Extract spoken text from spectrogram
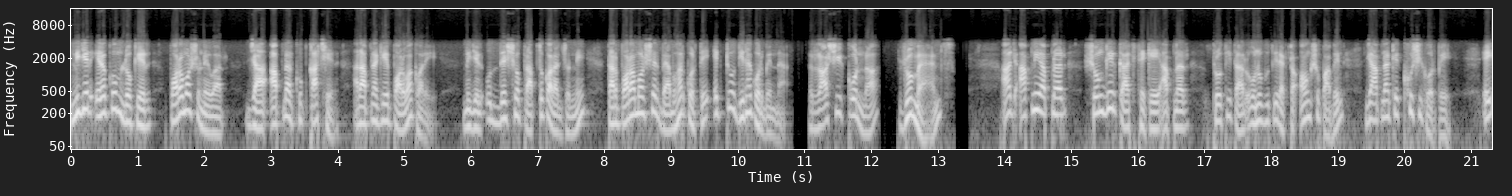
নিজের এরকম লোকের পরামর্শ নেওয়ার যা আপনার খুব কাছের আর আপনাকে পরোয়া করে। নিজের উদ্দেশ্য প্রাপ্ত করার জন্য তার পরামর্শের ব্যবহার করতে একটু দ্বিধা করবেন না। রাশি কন্যা রোম্যান্স। আজ আপনি আপনার সঙ্গীর কাছ থেকে আপনার প্রতি তার অনুভূতির একটা অংশ পাবেন যা আপনাকে খুশি করবে। এই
